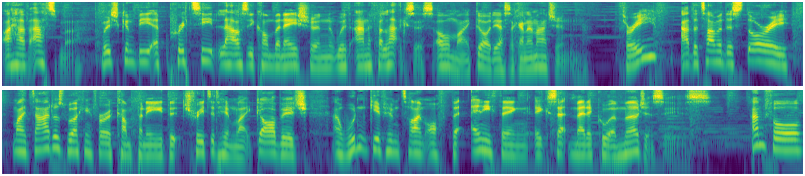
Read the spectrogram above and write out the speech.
I have asthma, which can be a pretty lousy combination with anaphylaxis. Oh my god, yes, I can imagine. Three, at the time of this story, my dad was working for a company that treated him like garbage and wouldn't give him time off for anything except medical emergencies. And four,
